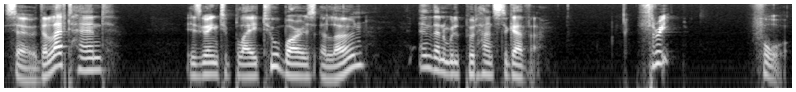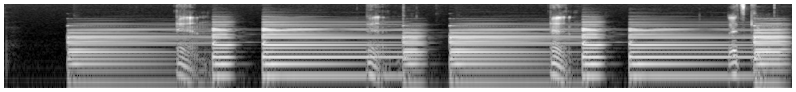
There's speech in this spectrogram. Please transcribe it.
so the left hand is going to play two bars alone and then we'll put hands together. Three, four, and, and, and. Let's go.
